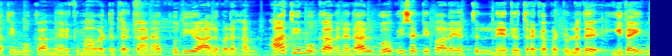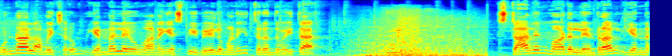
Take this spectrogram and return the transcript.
அதிமுக மேற்கு மாவட்டத்திற்கான புதிய அலுவலகம் அதிமுகவினரால் கோபிசெட்டிப்பாளையத்தில் நேற்று திறக்கப்பட்டுள்ளது. இதை முன்னாள் அமைச்சரும் எம்எல்ஏவுமான எஸ்பி வேலுமணி திறந்து வைத்தார். ஸ்டாலின் மாடல் என்றால் என்ன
